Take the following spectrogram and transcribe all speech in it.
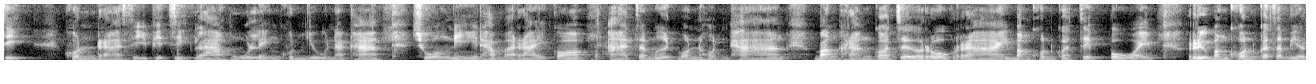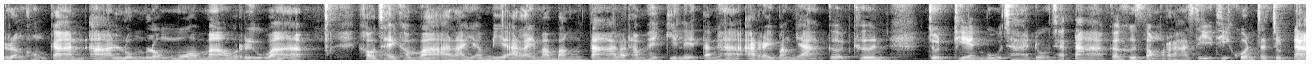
จิก คนราศีพิจิกลาหูเล็งคุณอยู่นะคะ ช่วงนี้ทำอะไรก็อาจจะมืดมนหนทาง บางครั้งก็เจอโรคร้าย บางคนก็เจ็บป่วย หรือบางคนก็จะมีเรื่องของการอ่าลุ่มหลงมัวเมาหรือว่าเขาใช้คำว่าอะไรอะมีอะไรมาบังตา แล้วทำให้กิเลสตัณหาอะไรบางอย่างเกิดขึ้น จุดเทียนบูชาดวงชะตาก็คือสองราศีที่ควรจะจุดนะ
